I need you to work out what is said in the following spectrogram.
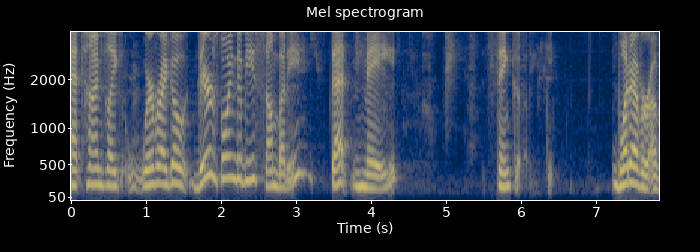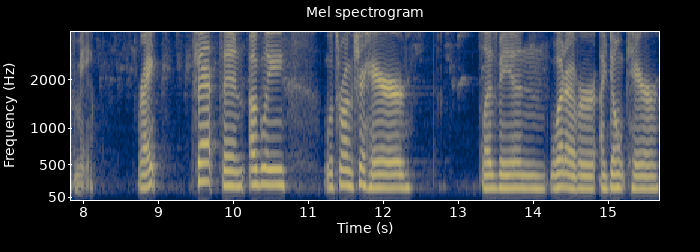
at times like wherever I go, there's going to be somebody that may think whatever of me. Right? Fat, thin, ugly, what's wrong with your hair? lesbian, whatever, I don't care.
